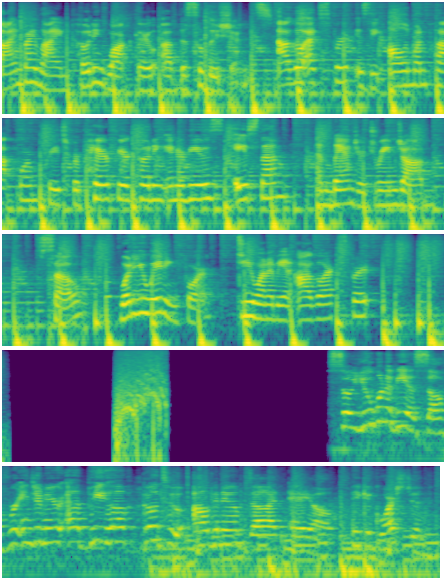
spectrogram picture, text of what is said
line-by-line -line coding walkthrough of the solutions. Algo Expert is the all-in-one platform for you to prepare for your coding interviews, ace them, and land your dream job. So, what are you waiting for? Do you want to be an Algo Expert? So you want to be a software engineer at PHub? Go to algonym.io. Pick a question,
